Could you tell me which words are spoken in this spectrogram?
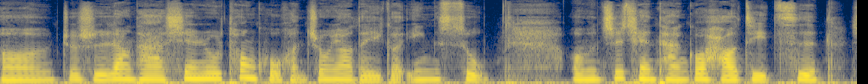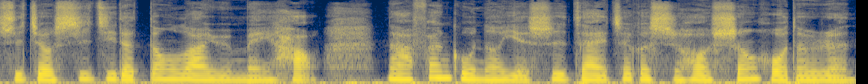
嗯，就是让他陷入痛苦很重要的一个因素。我们之前谈过好几次十九世纪的动乱与美好，那范谷呢，也是在这个时候生活的人。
